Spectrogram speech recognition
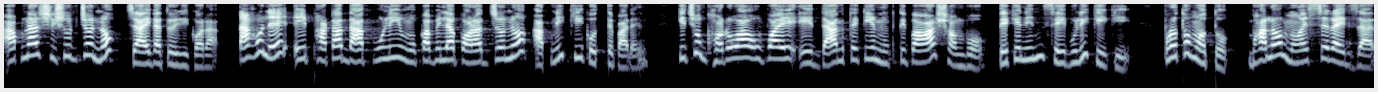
আপনার শিশুর জন্য জায়গা তৈরি করা। তাহলে এই ফাটা দাগগুলি মোকাবিলা করার জন্য আপনি কি করতে পারেন? কিছু ঘরোয়া উপায়ে এই দাগ থেকে মুক্তি পাওয়া সম্ভব। দেখে নিন সেইগুলি কি কি। প্রথমত, ভালো ময়েশ্চারাইজার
